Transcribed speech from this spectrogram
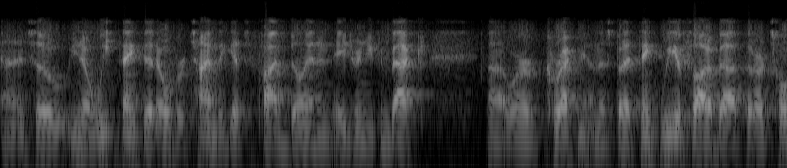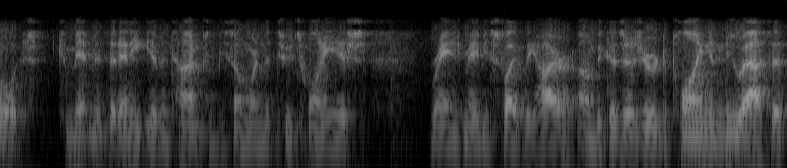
And so, you know, we think that over time to get to 5 billion, and Adrian, you can back uh, or correct me on this, but I think we have thought about that our total commitments at any given time could be somewhere in the 220-ish range, maybe slightly higher. Um, because as you're deploying in new assets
